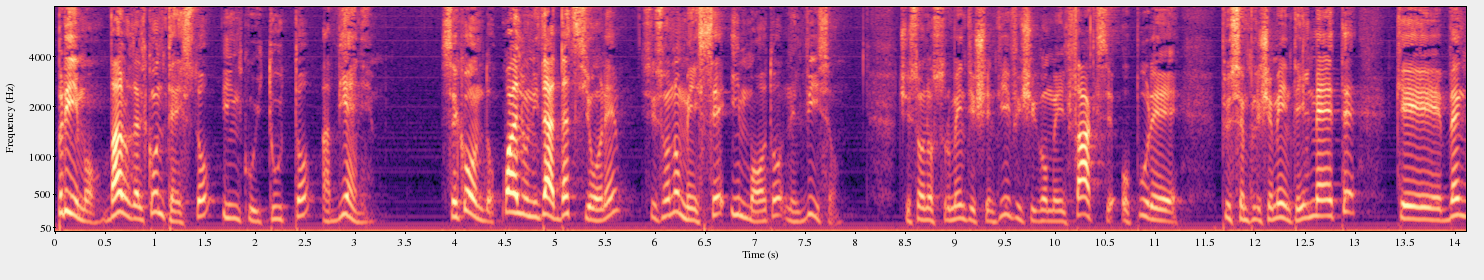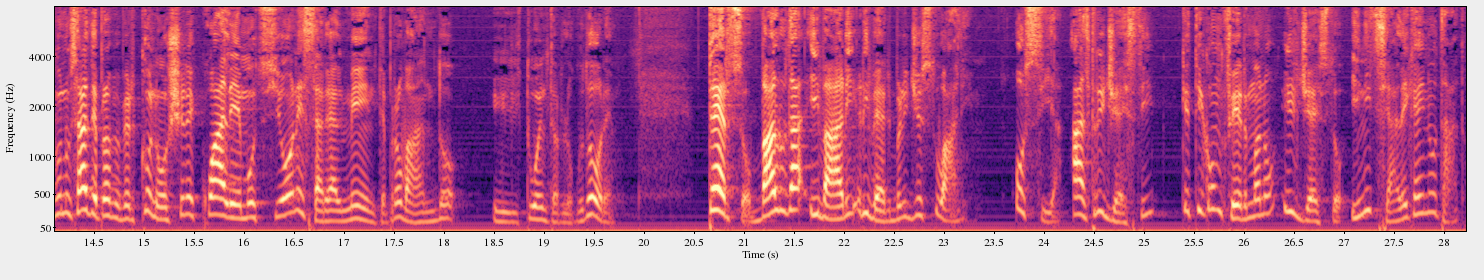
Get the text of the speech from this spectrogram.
Primo, valuta il contesto in cui tutto avviene. Secondo, quali unità d'azione si sono messe in moto nel viso. Ci sono strumenti scientifici come il fax oppure più semplicemente il MET che vengono usate proprio per conoscere quale emozione sta realmente provando il tuo interlocutore. Terzo, valuta i vari riverberi gestuali, ossia altri gesti che ti confermano il gesto iniziale che hai notato.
